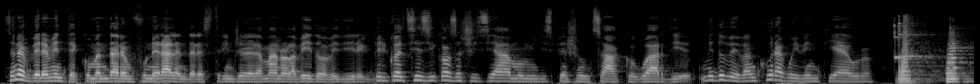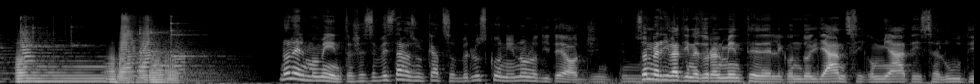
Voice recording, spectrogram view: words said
Se no è veramente come andare a un funerale, andare a stringere la mano alla vedova e dire per qualsiasi cosa ci siamo, mi dispiace un sacco, guardi, mi doveva ancora quei 20 euro. Thank you. Il momento, cioè se vi stava sul cazzo Berlusconi non lo dite oggi. Sono arrivati naturalmente delle condoglianze, i commiati, i saluti,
